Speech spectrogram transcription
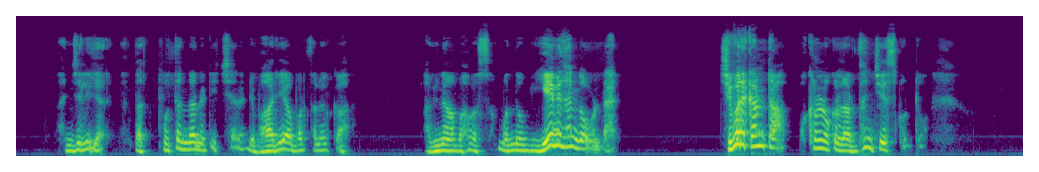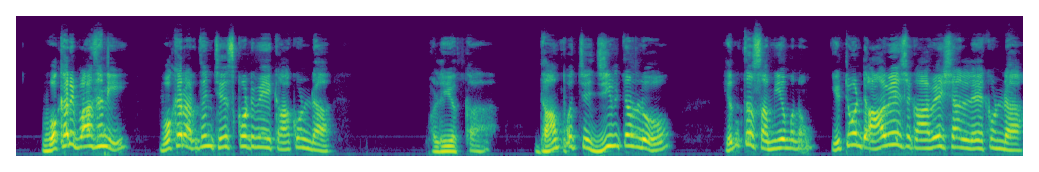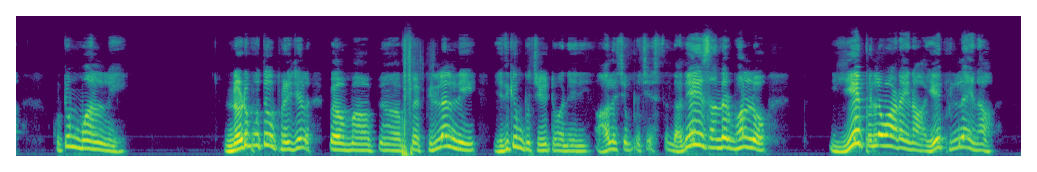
అంజలి గారు ఎంత అద్భుతంగా నటించారండి. భార్యాభర్తల యొక్క అవినాభావ సంబంధం ఏ విధంగా ఉండాలి? చివరికంట ఒకరినొకరు అర్థం చేసుకుంటూ ఒకరి బాధని ఒకరు అర్థం చేసుకోవటమే కాకుండా వాళ్ళ యొక్క దాంపత్య జీవితంలో ఎంత సంయమనం ఎటువంటి ఆవేశక ఆవేశాలు లేకుండా కుటుంబాలని నడుపుతూ ప్రజల పిల్లల్ని ఎదిగింపు చేయటం అనేది ఆలోచింపు చేస్తుంది. అదే సందర్భంలో ఏ పిల్లవాడైనా ఏ పిల్ల అయినా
